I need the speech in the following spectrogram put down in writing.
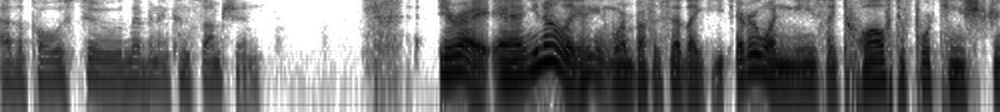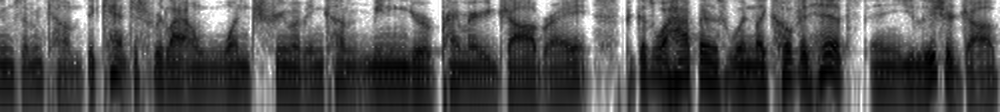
as opposed to living in consumption You're right. And you know, like I think Warren Buffett said, like everyone needs like 12 to 14 streams of income. They can't just rely on one stream of income, meaning your primary job, right? Because what happens when like COVID hits and you lose your job,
